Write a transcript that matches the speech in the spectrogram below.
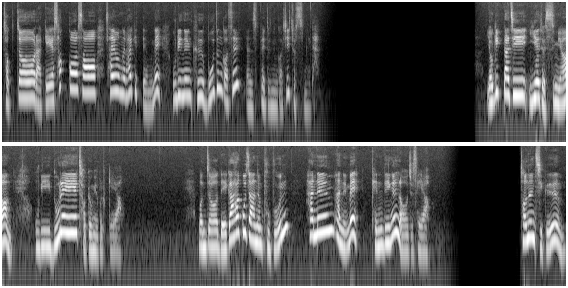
적절하게 섞어서 사용을 하기 때문에 우리는 그 모든 것을 연습해 두는 것이 좋습니다. 여기까지 이해됐으면 우리 노래에 적용해 볼게요. 먼저 내가 하고자 하는 부분, 한음 한음에 밴딩을 넣어주세요. 저는 지금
